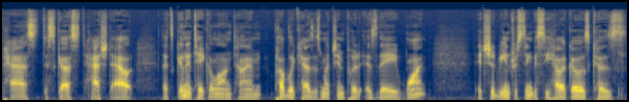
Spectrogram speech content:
passed, discussed, hashed out. That's going to take a long time. Public has as much input as they want. It should be interesting to see how it goes because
